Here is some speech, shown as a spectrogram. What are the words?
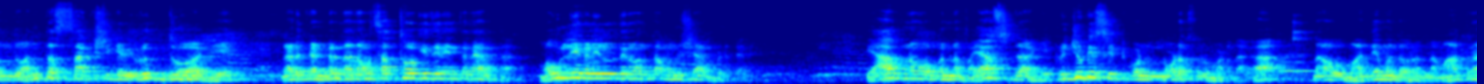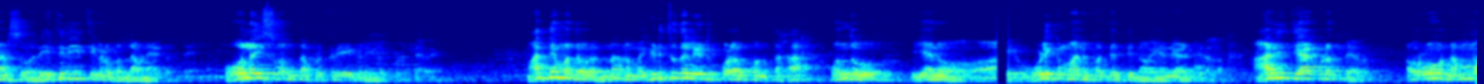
ಒಂದು ಅಂತಃಸಾಕ್ಷಿಗೆ ವಿರುದ್ಧವಾಗಿ ನಡ್ಕೊಂಡ್ರೆ ನಾನು ಅವನು ಸತ್ತು ಹೋಗಿದ್ದೀನಿ ಅಂತಲೇ ಅರ್ಥ. ಮೌಲ್ಯಗಳಿಲ್ಲದಿರುವಂಥ ಮನುಷ್ಯ ಆಗ್ಬಿಡ್ತೇನೆ. ಯಾರು ನಾವು ಒಬ್ಬನ್ನ ಬಯಾಸ್ಡಾಗಿ ಪ್ರಿಜುಡಿಸ್ ಇಟ್ಕೊಂಡು ನೋಡೋಕೆ ಶುರು ಮಾಡಿದಾಗ ನಾವು ಮಾಧ್ಯಮದವರನ್ನು ಮಾತನಾಡಿಸುವ ರೀತಿ ನೀತಿಗಳು ಬದಲಾವಣೆ ಆಗುತ್ತೆ. ಓಲೈಸುವಂಥ ಪ್ರಕ್ರಿಯೆಗಳು ಇಳಿದ್ಬಿಡ್ತೇವೆ. ಮಾಧ್ಯಮದವರನ್ನು ನಮ್ಮ ಹಿಡಿತದಲ್ಲಿ ಇಟ್ಕೊಳ್ಳುವಂತಹ ಒಂದು ಏನು ಉಳಿಗಮಾನ ಪದ್ಧತಿ ನಾವು ಏನು ಹೇಳ್ತಿರಲ್ಲ. ಆ ರೀತಿ ಆಗ್ಬಿಡುತ್ತೆ ಅದು. ಅವರು ನಮ್ಮ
